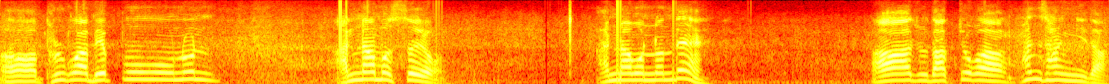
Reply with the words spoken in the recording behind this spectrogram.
어, 불과 몇 분은 안 남았어요. 안 남았는데 아주 낙조가 환상입니다.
